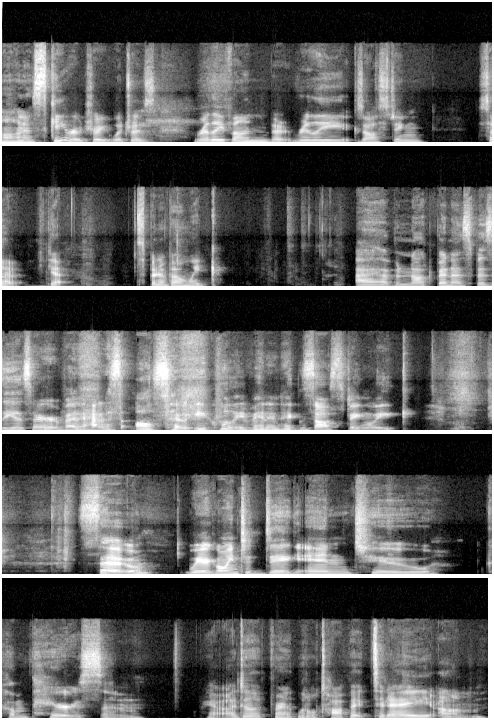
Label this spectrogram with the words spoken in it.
on a ski retreat, which was really fun, but really exhausting. So, yeah, it's been a fun week. I have not been as busy as her, but it has also equally been an exhausting week. So, we're going to dig into comparison. Yeah, a different little topic today. Um,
